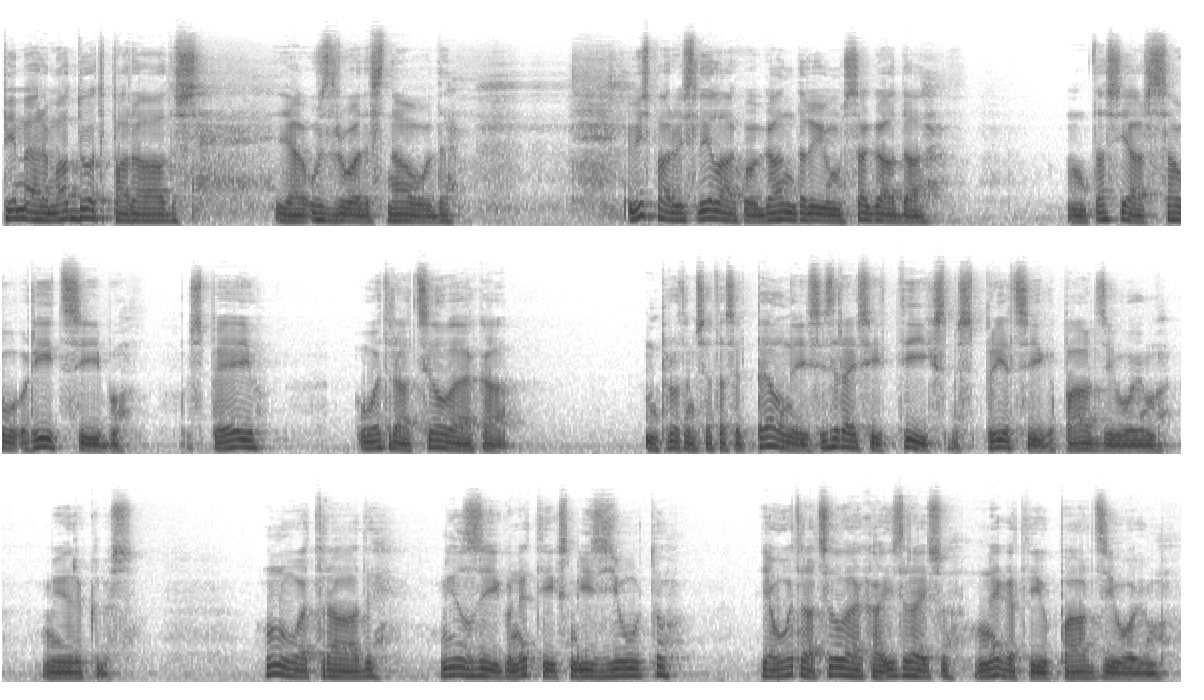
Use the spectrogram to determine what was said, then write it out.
Piemēram, atdot parādus, ja uzrodas nauda. Vispār vislielāko gandarījumu sagādā tas, ja ar savu rīcību spēju otrā cilvēkā, protams, ja tas ir pelnījis, izraisīt tīksmes, priecīga pārdzīvojuma mirkļus. Un otrādi - milzīgu netīksmu izjūtu, ja otrā cilvēkā izraisu negatīvu pārdzīvojumu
